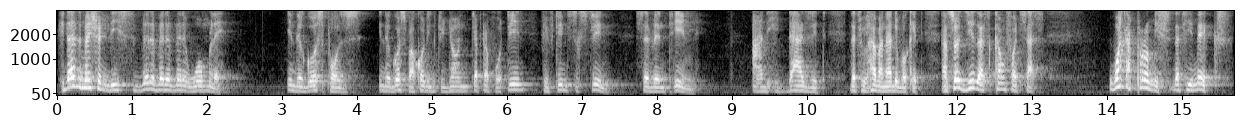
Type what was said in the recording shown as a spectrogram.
He does mention this very, very, very warmly in the Gospels, in the Gospel according to John chapter 14, 15, 16, 17. And he does it that we have an advocate. And so Jesus comforts us. What a promise that he makes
